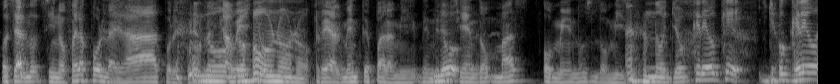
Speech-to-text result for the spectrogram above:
o sea, no- si no fuera por la edad, por el color No, del cabello, no, no, no. realmente para mí vendría siendo más o menos lo mismo. No, yo creo que, yo creo,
